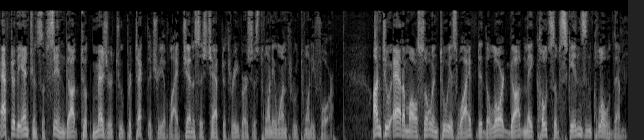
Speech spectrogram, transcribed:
After the entrance of sin, God took measure to protect the tree of life. Genesis chapter 3 verses 21 through 24. Unto Adam also and to his wife did the Lord God make coats of skins and clothe them.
